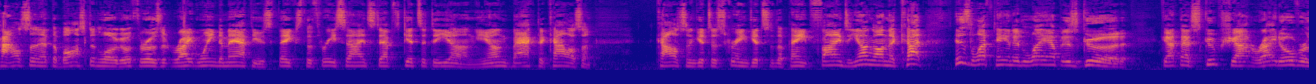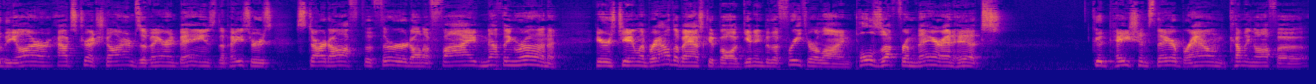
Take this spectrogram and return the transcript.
Collison at the Boston logo throws it right wing to Matthews, fakes the three side steps, gets it to Young. Young back to Collison. Collison gets a screen, gets to the paint, finds Young on the cut. His left handed layup is good. Got that scoop shot right over the arm, outstretched arms of Aron Baynes. The Pacers start off the third on a 5 0 run. Here's Jaylen Brown, the basketball, getting to the free throw line, pulls up from there and hits. Good patience there. Brown coming off a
